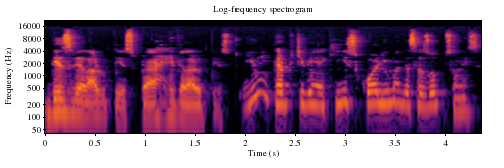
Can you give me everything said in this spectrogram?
desvelar o texto, para revelar o texto. E o intérprete vem aqui e escolhe uma dessas opções.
